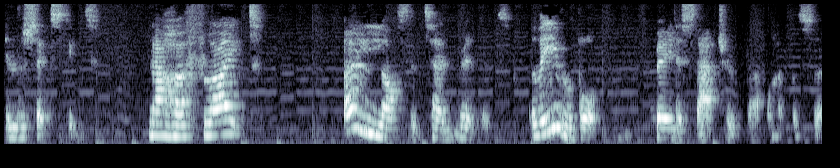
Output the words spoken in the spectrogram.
in the 60s. Now her flight only lasted 10 minutes, but they even bought, made a statue of that one. So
